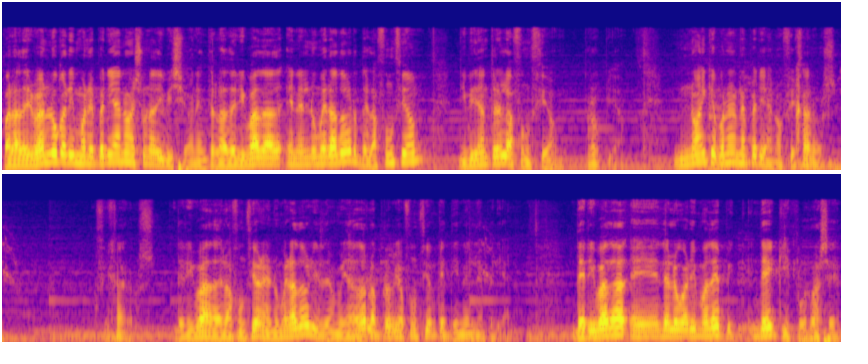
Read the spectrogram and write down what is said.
Para derivar un logaritmo neperiano es una división entre la derivada en el numerador de la función dividido entre la función propia. No hay que poner neperiano, fijaros. Fijaros. Derivada de la función en el numerador y del denominador la propia función que tiene el neperiano. Derivada eh, del logaritmo de, de, x, pues va a ser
